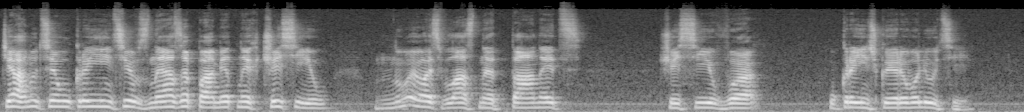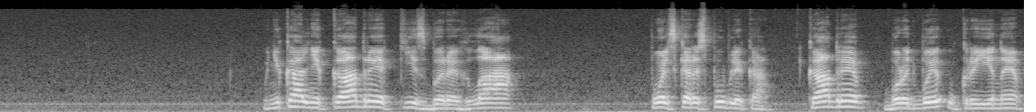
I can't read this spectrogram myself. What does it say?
Тягнуться українців з незапам'ятних часів. Ну і ось, власне, танець часів е, Української революції. Унікальні кадри, які зберегла Польська Республіка. Кадри боротьби України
